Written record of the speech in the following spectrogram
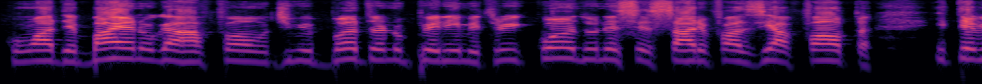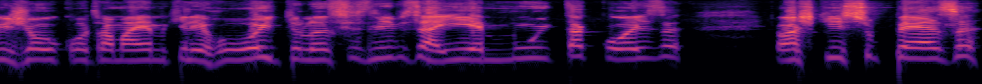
com o Adebayo no garrafão, Jimmy Butler no perímetro, e quando necessário fazia falta, e teve jogo contra a Miami que ele errou oito lances livres, aí é muita coisa. Eu acho que isso pesa.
